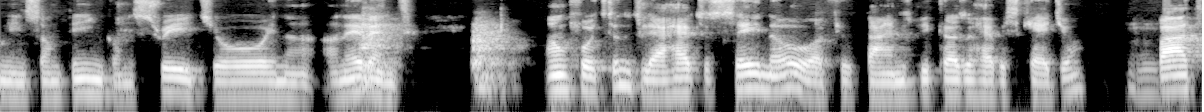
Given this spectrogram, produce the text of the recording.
me something on the street or in a, an event, unfortunately, I have to say no a few times because we have a schedule. Mhm. But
